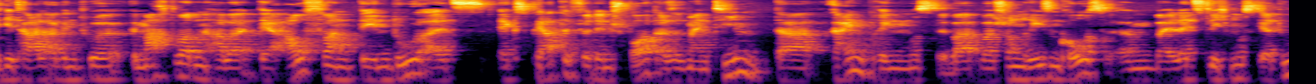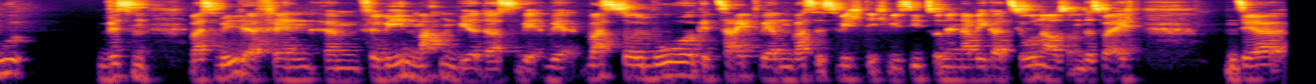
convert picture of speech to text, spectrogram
Digitalagentur gemacht worden, aber der Aufwand, den du als Experte für den Sport, also mein Team, da reinbringen musste, war, war schon riesengroß, ähm, weil letztlich musst ja du wissen, was will der Fan, ähm, für wen machen wir das, wer, wer, was soll wo gezeigt werden, was ist wichtig, wie sieht so eine Navigation aus und das war echt ein sehr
